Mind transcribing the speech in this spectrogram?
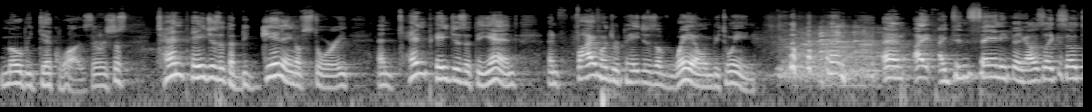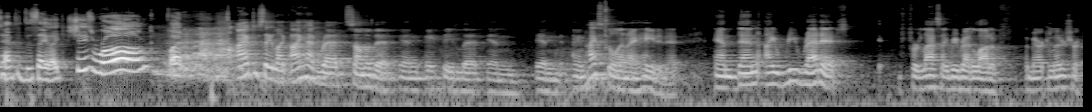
Moby Dick was. There was just 10 pages at the beginning of story and 10 pages at the end and 500 pages of whale in between. and, and I, I didn't say anything. I was like so tempted to say like she's wrong, but I have to say like I had read some of it in AP Lit in in in high school and I hated it, and then I reread it for less. I reread a lot of American literature,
